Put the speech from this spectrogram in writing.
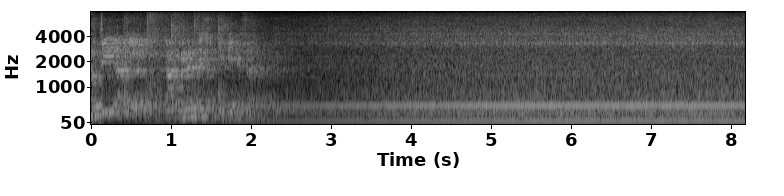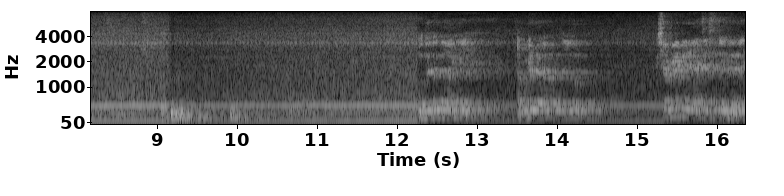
ನುಡಿಗಾಗಿ ನಾನು ವಿನಂತಿಸುತ್ತಿದ್ದೇನೆ, ಸರ್. ಮೊದಲನೇದಾಗಿ ತಮ್ಮೆಲ್ಲರಲ್ಲೂ ಕ್ಷಮೆಯನ್ನು ಯಾಚಿಸ್ತಾ ಇದ್ದೇನೆ.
